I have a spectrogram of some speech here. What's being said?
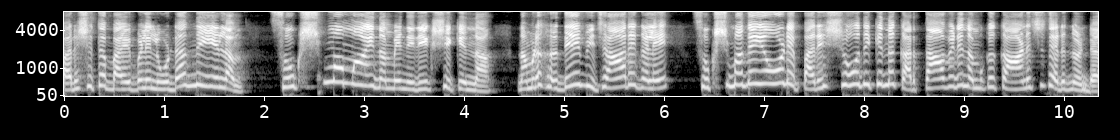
പരിശുദ്ധ ബൈബിളിൽ ഉടനീളം സൂക്ഷ്മമായി നമ്മെ നിരീക്ഷിക്കുന്ന നമ്മുടെ ഹൃദയ വിചാരങ്ങളെ സൂക്ഷ്മതയോടെ പരിശോധിക്കുന്ന കർത്താവിനെ നമുക്ക് കാണിച്ചു തരുന്നുണ്ട്.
